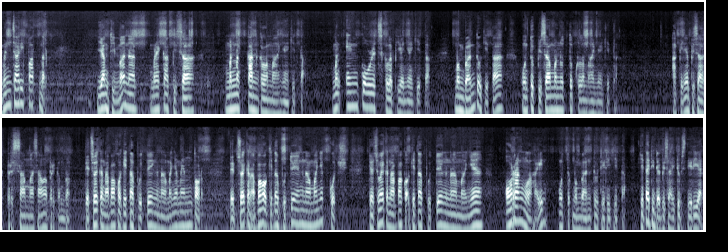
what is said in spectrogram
mencari partner yang di mana mereka bisa menekan kelemahannya kita, mengencourage kelebihannya kita, membantu kita untuk bisa menutup kelemahannya kita. Akhirnya bisa bersama-sama berkembang. That's why kenapa kok kita butuh yang namanya mentor. That's why kenapa kok kita butuh yang namanya coach. That's why kenapa kok kita butuh yang namanya orang lain untuk membantu diri kita. Kita tidak bisa hidup sendirian.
